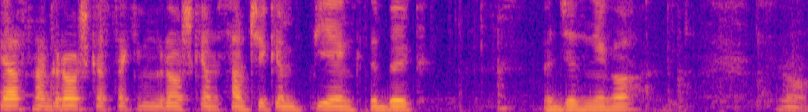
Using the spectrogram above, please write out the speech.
Jasna groszka z takim groszkiem, samczykiem, piękny byk. Będzie z niego. No.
